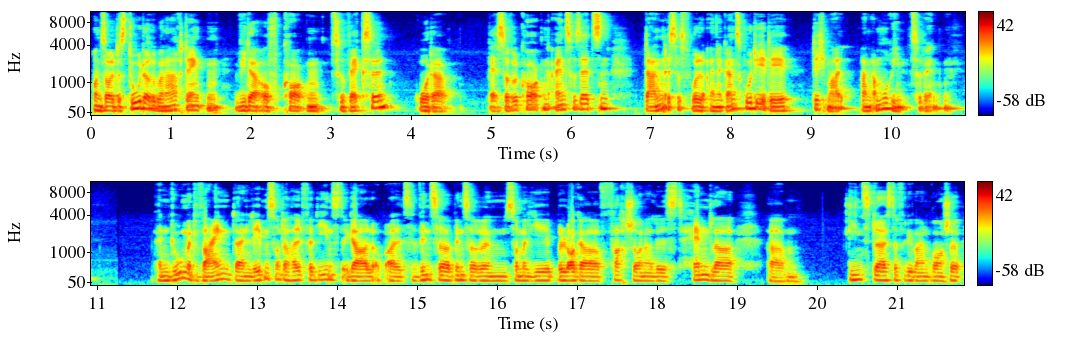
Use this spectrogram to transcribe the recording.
Und solltest du darüber nachdenken, wieder auf Korken zu wechseln oder bessere Korken einzusetzen, dann ist es wohl eine ganz gute Idee, dich mal an Amorin zu wenden. Wenn du mit Wein deinen Lebensunterhalt verdienst, egal ob als Winzer, Winzerin, Sommelier, Blogger, Fachjournalist, Händler, ähm, Dienstleister für die Weinbranche,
